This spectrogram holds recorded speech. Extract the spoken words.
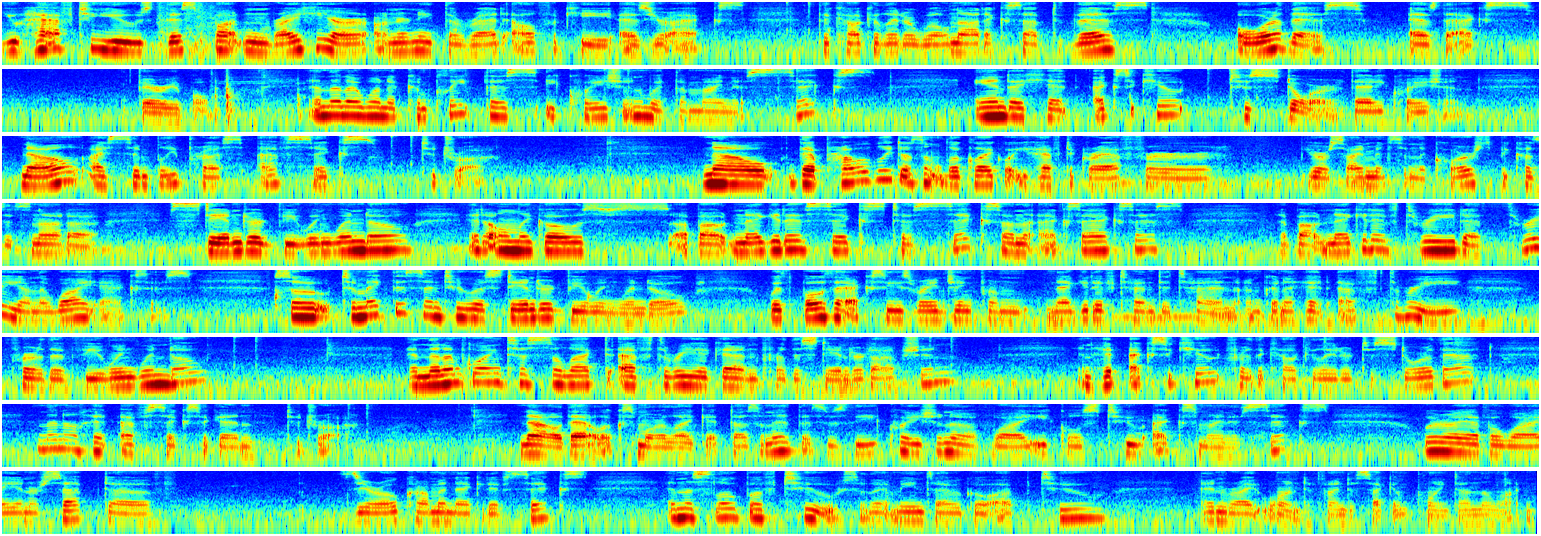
You have to use this button right here underneath the red alpha key as your x. The calculator will not accept this or this as the x variable. And then I want to complete this equation with the minus 6, and I hit execute to store that equation. Now I simply press F6 to draw. Now that probably doesn't look like what you have to graph for your assignments in the course because it's not a standard viewing window. It only goes about negative 6 to 6 on the x-axis about negative 3 to 3 on the y-axis. So to make this into a standard viewing window, with both axes ranging from negative 10 to 10, I'm going to hit F3 for the viewing window. And then I'm going to select F3 again for the standard option and hit execute for the calculator to store that. And then I'll hit F6 again to draw. Now that looks more like it, doesn't it? This is the equation of y equals 2x minus 6, where I have a y-intercept of 0 comma negative 6, and the slope of 2, so that means I would go up 2 and right 1 to find a second point on the line.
